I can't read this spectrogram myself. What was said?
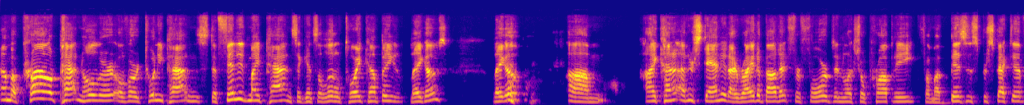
I'm a proud patent holder. Over 20 patents. Defended my patents against a little toy company, Legos. Lego. Um, I kind of understand it. I write about it for Forbes intellectual property from a business perspective.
